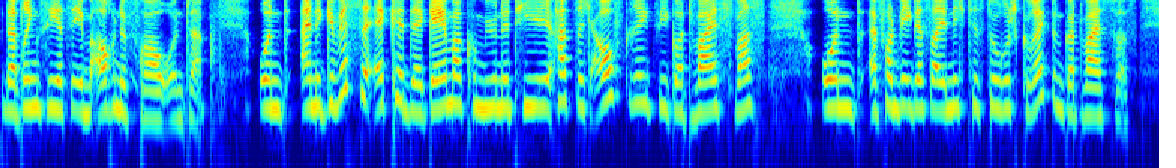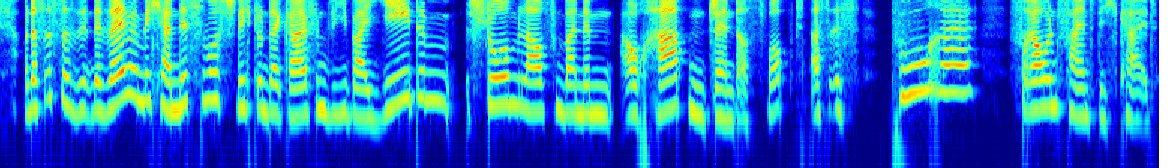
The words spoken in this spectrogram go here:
Und da bringen sie jetzt eben auch eine Frau unter. Und eine gewisse Ecke der Gamer-Community hat sich aufgeregt, wie Gott weiß was. Und äh, von wegen, das sei nicht historisch korrekt und Gott weiß was. Und das ist das, derselbe Mechanismus, schlicht und ergreifend, wie bei jedem Sturmlaufen, bei einem auch harten Gender-Swap. Das ist pure Frauenfeindlichkeit,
